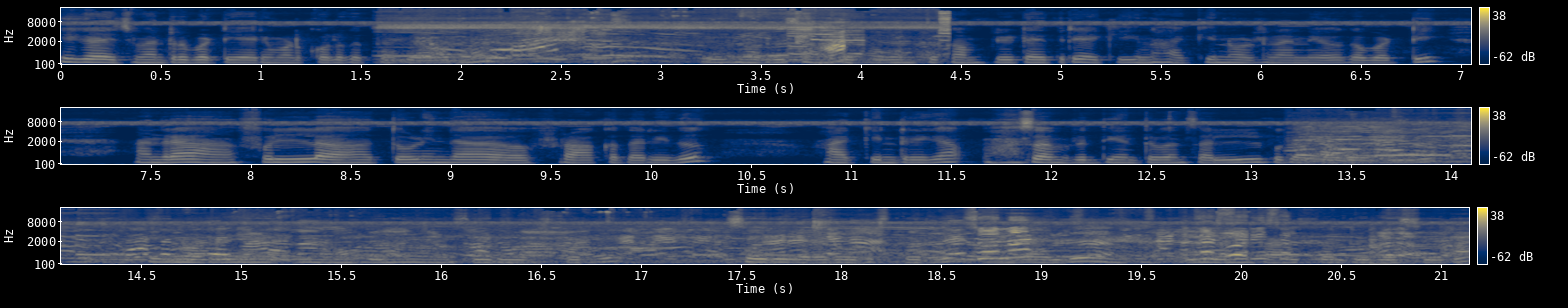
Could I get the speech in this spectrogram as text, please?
ಈಗ ಯಜಮಾನ್ರು ಬಟ್ಟೆ ಯಾರಿ ಮಾಡ್ಕೊಳಕತ್ತಾರ ಅವ್ರನ್ನ. ಈಗ ನೋಡ್ರಿ ಸಮೃದ್ಧಿದಂತೂ ಕಂಪ್ಲೀಟ್ ಆಯ್ತು ರೀ ಆಕಿನ ಹಾಕಿ ನೋಡ್ರಿ ನಾನು ಇವಾಗ ಬಟ್ಟೆ. ಅಂದ್ರೆ ಫುಲ್ ತೋಳಿಂದ ಫ್ರಾಕ್ ಅದ ರೀ ಇದು ಹಾಕಿನ್ರಿ ಈಗ. ಸಮೃದ್ಧಿ ಅಂತ ಒಂದು ಸ್ವಲ್ಪ ಗಪ್ಪ ಈಗ ನೋಡ್ರಿ ಸೀರೆ ಉಡಿಸ್ಕೊಡ್ರಿ. ಸೀರೆ ಎರಡು ಉಡಿಸ್ಕೊಡ್ರಿ. ಇದು ಕಾಣಿಸ್ತಲ್ರಿ ಇದು ಸೀರೆ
